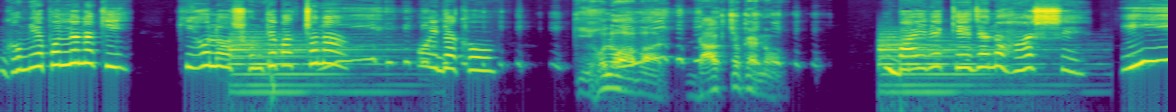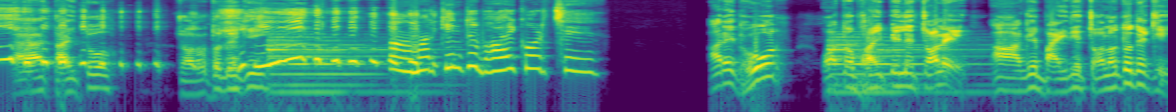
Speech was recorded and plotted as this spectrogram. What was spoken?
ঘুমিয়ে পড়লে নাকি? কি হলো শুনতে পাচ্ছ না? ওই দেখো। কি হলো আবার? ডাকছো কেন? বাইরে কে যেন হাসছে। হ্যাঁ তাই তো। চলো তো দেখি। আমার কিন্তু ভয় করছে। আরে ধুর অত ভয় পেলে চলে। আগে বাইরে চলো তো দেখি।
